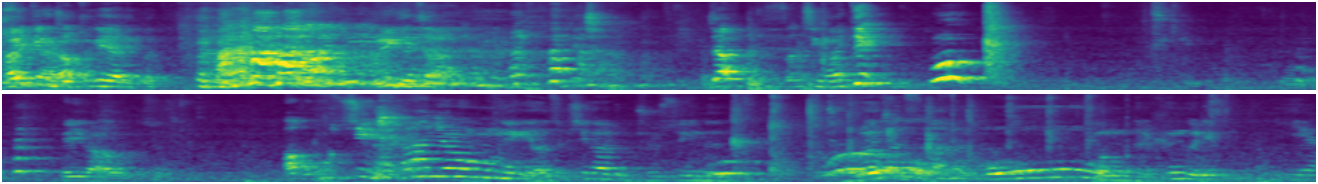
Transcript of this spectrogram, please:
파이팅은 저쪽에 해야 될 것 같아. 우리 괜찮아. 괜찮아. 자, 서칭 화이팅! 회의가 하고 있죠. 아, 혹시 형에게 연습 시간을 좀 줄 수 있는 찬스는 안 나요? 직원분들의 큰 그림? 이야.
